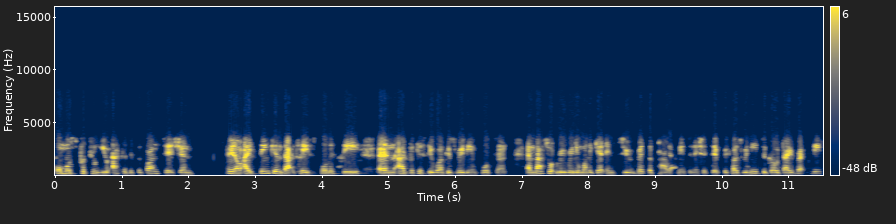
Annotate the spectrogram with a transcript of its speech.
almost putting you at a disadvantage. And you know, I think in that case, policy and advocacy work is really important. And that's what we really want to get into with the Power Queens initiative because we need to go directly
